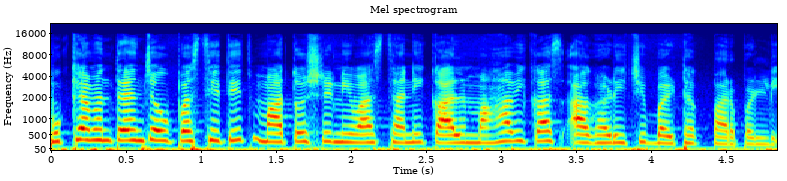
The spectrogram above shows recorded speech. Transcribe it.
मुख्यमंत्र्यांच्या उपस्थितीत मातोश्री निवासस्थानी काल महाविकास आघाडीची बैठक पार पडली.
